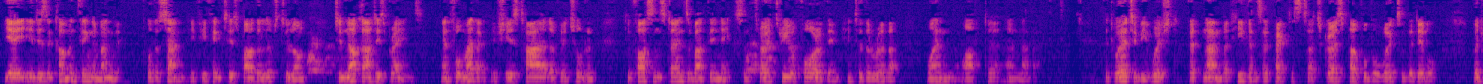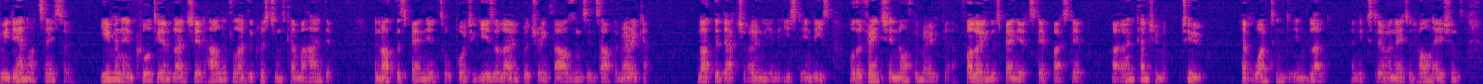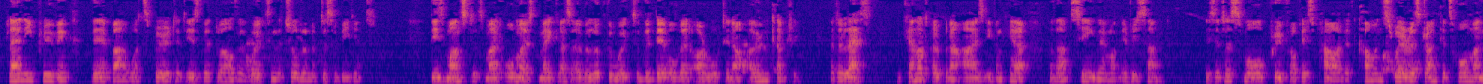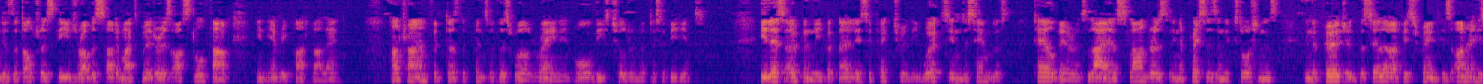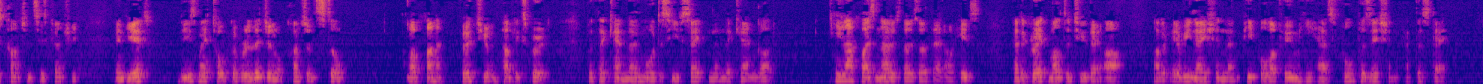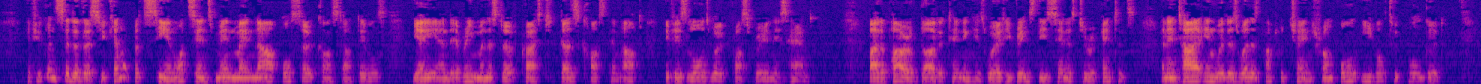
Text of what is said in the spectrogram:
Yea, it is a common thing among them, for the son, if he thinks his father lives too long, to knock out his brains, and for mother, if she is tired of her children, to fasten stones about their necks and throw three or four of them into the river, one after another. It were to be wished that none but heathens had practised such gross palpable works of the devil, but we dare not say so. Even in cruelty and bloodshed, how little have the Christians come behind them, and not the Spaniards or Portuguese alone butchering thousands in South America, not the Dutch only in the East Indies, or the French in North America, following the Spaniards step by step. Our own countrymen, too, have wantoned in blood, and exterminated whole nations, plainly proving thereby what spirit it is that dwells and works in the children of disobedience. These monsters might almost make us overlook the works of the devil that are wrought in our own country. But alas, we cannot open our eyes even here without seeing them on every side. Is it a small proof of his power that common swearers, drunkards, whoremongers, adulterers, thieves, robbers, sodomites, murderers are still found in every part of our land? How triumphant does the prince of this world reign in all these children of disobedience? He less openly, but no less effectually, works in dissemblers, talebearers, liars, slanderers, in oppressors and extortioners, in the perjurer, the seller of his friend, his honour, his conscience, his country. And yet, these may talk of religion or conscience still, of honour, virtue, and public spirit, but they can no more deceive Satan than they can God. He likewise knows those that are his, and a great multitude they are, out of every nation and people of whom he has full possession at this day. If you consider this, you cannot but see in what sense men may now also cast out devils. Yea, and every minister of Christ does cast them out, if his Lord's work prosper in his hand. By the power of God attending his word, he brings these sinners to repentance, an entire inward as well as outward change from all evil to all good.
